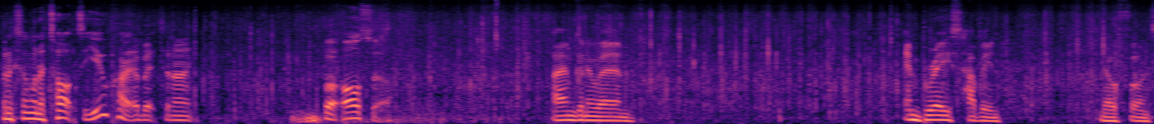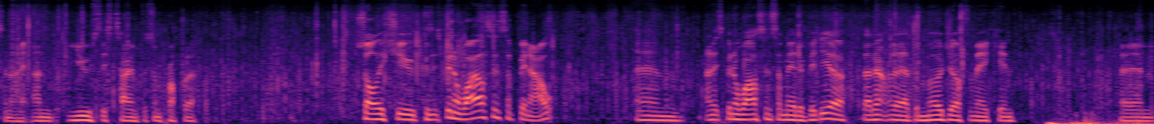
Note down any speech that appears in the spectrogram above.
But I'm going to talk to you quite a bit tonight. But also, I am going to um, embrace having no phone tonight and use this time for some proper solitude because it's been a while since I've been out um, and it's been a while since I made a video I don't really have the mojo for making um,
